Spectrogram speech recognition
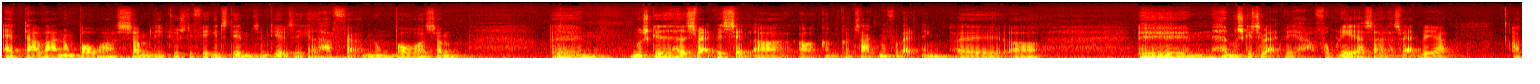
at der var nogle borgere, som lige pludselig fik en stemme, som de altid ikke havde haft før. Nogle borgere, som øh, måske havde svært ved selv at, at komme i kontakt med forvaltningen, øh, og øh, havde måske svært ved at formulere sig, eller svært ved at, at,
